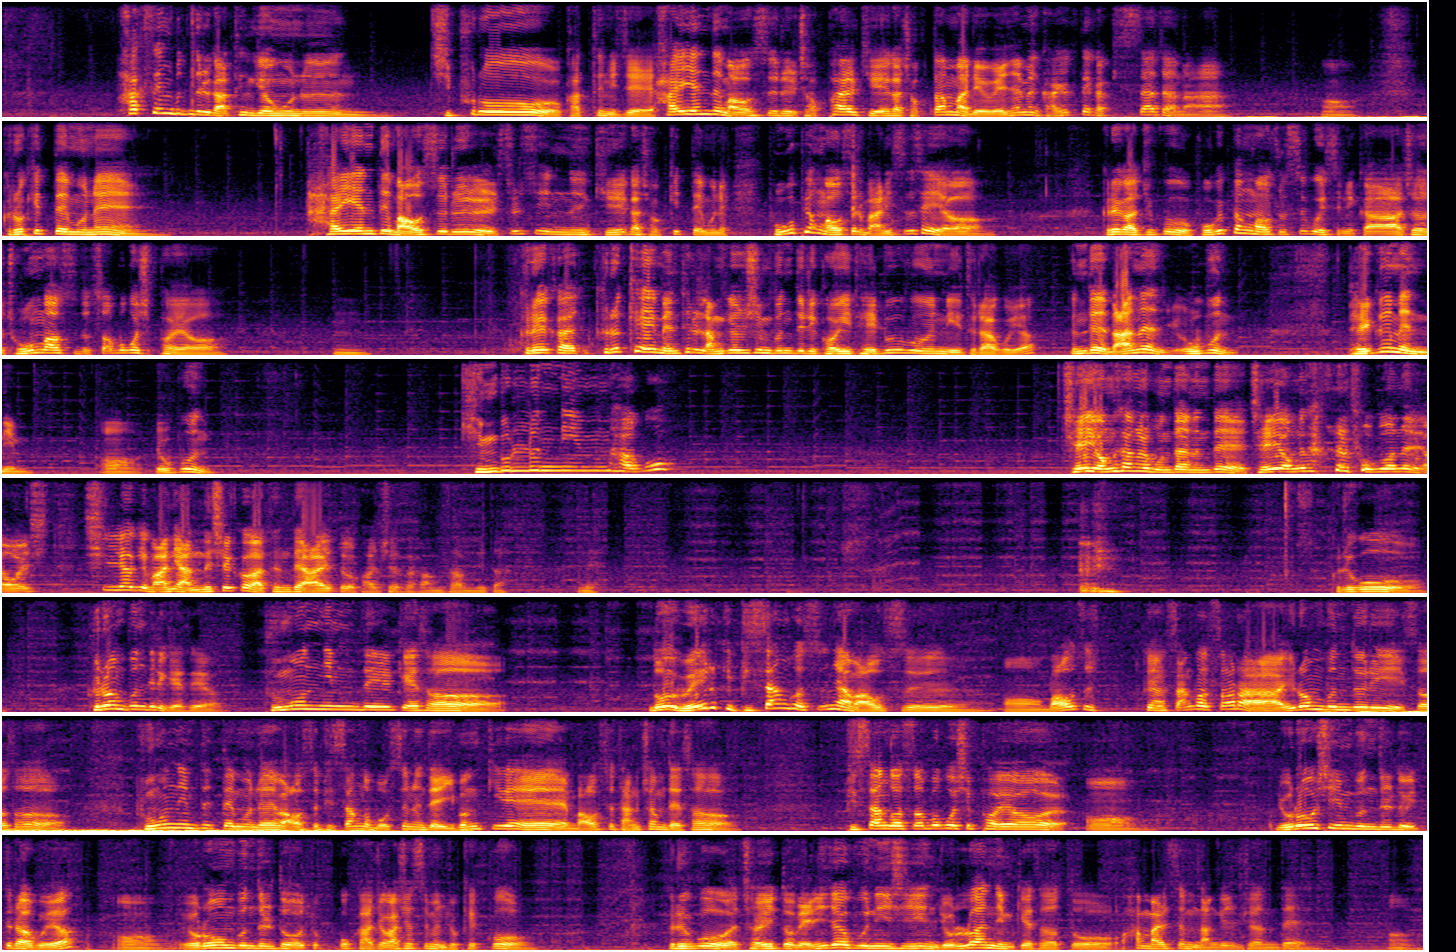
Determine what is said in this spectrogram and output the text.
학생분들 같은 경우는 지프로 같은 이제 하이엔드 마우스를 접할 기회가 적단 말이에요. 왜냐면 가격대가 비싸잖아. 어. 그렇기 때문에 하이엔드 마우스를 쓸 수 있는 기회가 적기 때문에 보급형 마우스를 많이 쓰세요. 그래가지고 보급형 마우스 쓰고 있으니까 아, 저 좋은 마우스도 써보고 싶어요. 음. 그래가 그렇게 멘트를 남겨주신 분들이 거의 대부분이더라고요. 근데 나는 요분 배그맨님, 어 요분 김블루님하고 제 영상을 본다는데 제 영상을 보고는 어, 시- 실력이 많이 안 느실 것 같은데 아예 또 봐주셔서 감사합니다. 네. 그리고 그런 분들이 계세요. 부모님들께서 너 왜 이렇게 비싼 거 쓰냐 마우스 어 마우스 그냥 싼 거 써라 이런 분들이 있어서 부모님들 때문에 마우스 비싼 거 못 쓰는데 이번 기회에 마우스 당첨돼서 비싼 거 써보고 싶어요. 어. 요러신 분들도 있더라고요. 어. 요런 분들도 좀꼭 가져가셨으면 좋겠고. 그리고 저희 또 매니저 분이신 욜로아님께서 또 한 말씀 남겨주셨는데 어.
